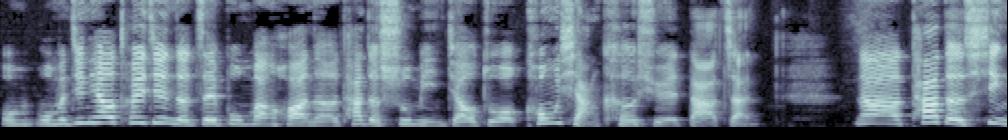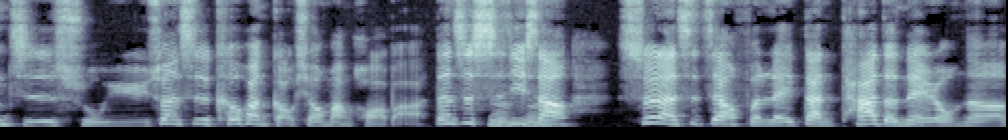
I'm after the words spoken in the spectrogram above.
我我们今天要推荐的这部漫画呢，它的书名叫做《空想科学大战》。那它的性质属于算是科幻搞笑漫画吧，但是实际上虽然是这样分类，嗯、但它的内容呢，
